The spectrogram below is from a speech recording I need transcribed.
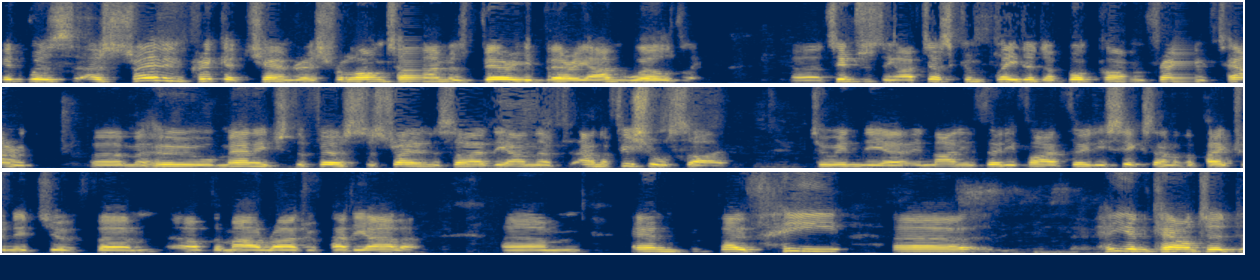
It was Australian cricket, Chandresh, for a long time was very very unworldly. Uh, it's interesting. I've just completed a book on Frank Tarrant, um, who managed the first Australian side, the unofficial side, to India in 1935-36 under the patronage of, um, of the Maharaj of Patiala. Um, and both he, uh, he encountered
